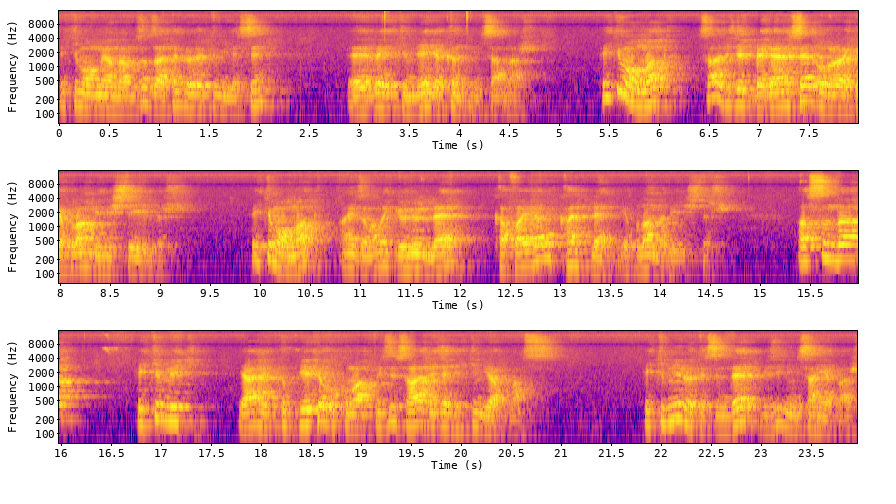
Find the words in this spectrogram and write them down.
Hekim olmayanlarımız da zaten öğretim üyesi e, ve hekimliğe yakın insanlar. Hekim olmak sadece bedensel olarak yapılan bir iş değildir. Hekim olmak aynı zamanda gönülle, kafayla ve kalple yapılan da bir iştir. Aslında hekimlik yani tıbbiyede okumak bizi sadece hekim yapmaz. Hekimliğin ötesinde bizi insan yapar.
